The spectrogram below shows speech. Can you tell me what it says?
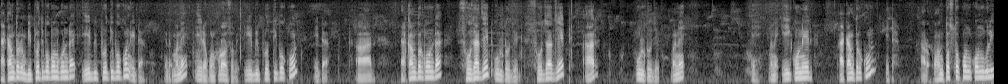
একান্ত একান্তর বিপ্রতীপ কোণ কোনটা? এর বিপ্রতীপ কোণ এটা। এটা মানে এরকম ক্রস হবে। এর বিপ্রতীপ কোণ এটা। আর একান্তর কোণটা সোজা জেড, উল্টো জেড। সোজা জেড আর উল্টো জেড। মানে এই মানে এই কোণের একান্তর কোণ এটা। আর অন্তস্থ কোণ কোণগুলি,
